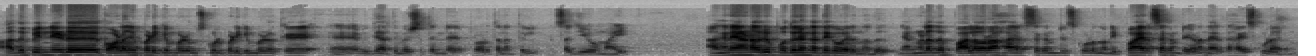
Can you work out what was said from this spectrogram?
അത് പിന്നീട് കോളേജിൽ പഠിക്കുമ്പോഴും സ്കൂൾ പഠിക്കുമ്പോഴൊക്കെ വിദ്യാർത്ഥി പരിഷത്തിന്റെ പ്രവർത്തനത്തിൽ സജീവമായി. അങ്ങനെയാണ് ഒരു പൊതുരംഗത്തേക്ക് വരുന്നത്. ഞങ്ങളത് പാലോറ ഹയർ സെക്കൻഡറി സ്കൂൾ എന്ന് പറഞ്ഞാൽ ഇപ്പോൾ ഹയർ സെക്കൻഡറിയാണ് നേരത്തെ ഹൈസ്കൂളായിരുന്നു.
